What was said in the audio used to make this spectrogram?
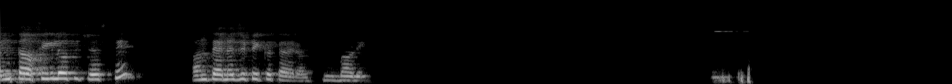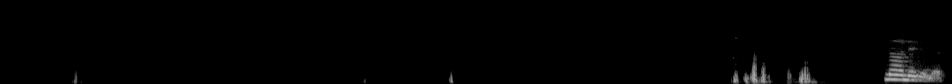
ఎంత ఫీల్ అవుతూ చేస్తే అంత ఎనర్జెటిక్గా తయారవుతుంది body. Slowly relax.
